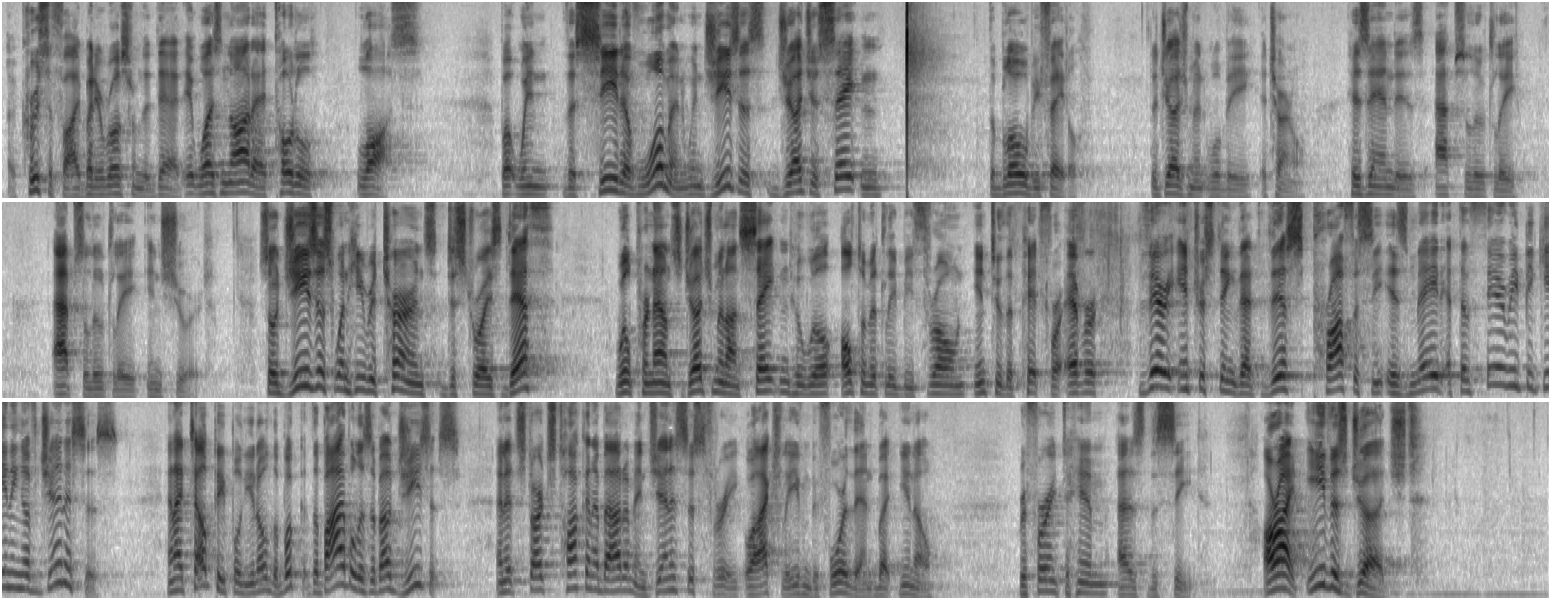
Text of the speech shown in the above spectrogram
uh, crucified, but He rose from the dead. It was not a total loss. But when the seed of woman, when Jesus judges Satan, the blow will be fatal. The judgment will be eternal. His end is absolutely, absolutely insured. So Jesus, when He returns, destroys death, will pronounce judgment on Satan, who will ultimately be thrown into the pit forever. Very interesting that this prophecy is made at the very beginning of Genesis. And I tell people, you know, the book, the Bible is about Jesus. And it starts talking about Him in Genesis 3, well actually even before then, but you know, referring to Him as the seed. All right, Eve is judged.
